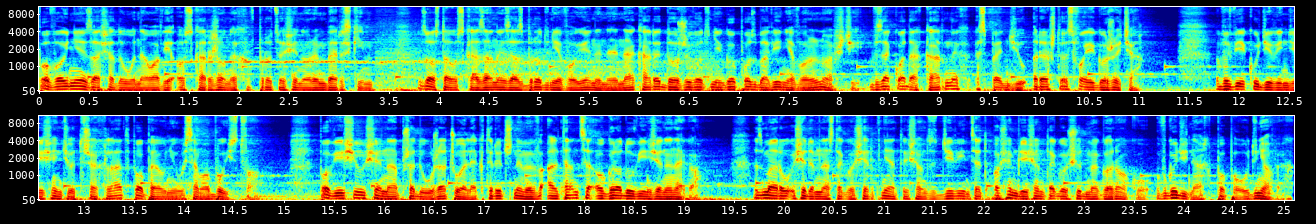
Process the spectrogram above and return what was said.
Po wojnie zasiadł na ławie oskarżonych w procesie norymberskim. Został skazany za zbrodnie wojenne na karę dożywotniego pozbawienia wolności. W zakładach karnych spędził resztę swojego życia. W wieku 93 lat popełnił samobójstwo. Powiesił się na przedłużaczu elektrycznym w altance ogrodu więziennego. Zmarł 17 sierpnia 1987 roku w godzinach popołudniowych.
